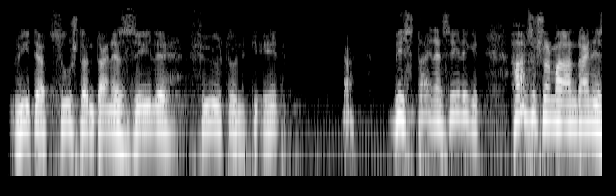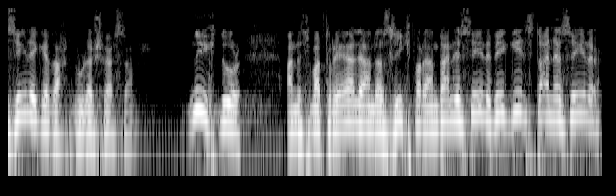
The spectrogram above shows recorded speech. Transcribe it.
wie der Zustand deiner Seele fühlt und geht. Ja, wie es deiner Seele geht. Hast du schon mal an deine Seele gedacht, Bruder, Schwester? Nicht nur an das Materielle, an das Sichtbare, an deine Seele. Wie geht's deiner Seele?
